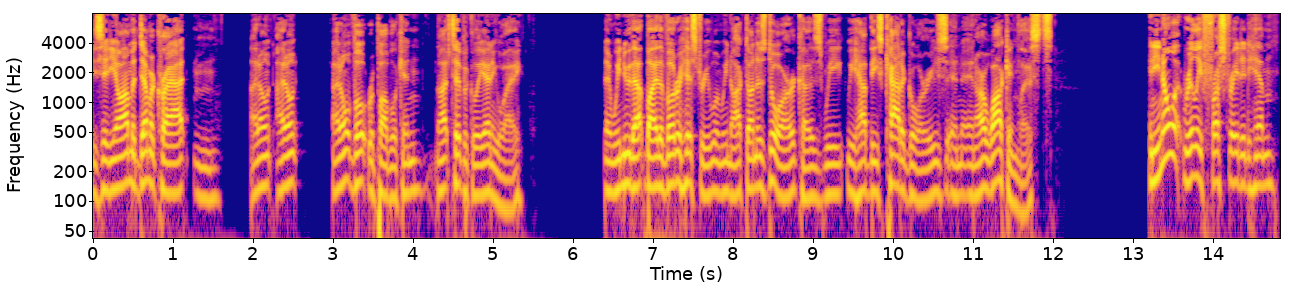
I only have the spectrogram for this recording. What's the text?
He said, "You know, I'm a Democrat, and I don't, I don't, I don't vote Republican, not typically anyway." And we knew that by the voter history when we knocked on his door because we we have these categories in, in our walking lists. And you know what really frustrated him?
